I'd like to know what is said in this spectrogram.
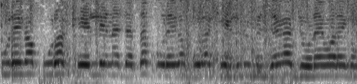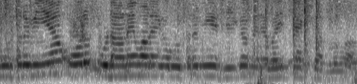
पूरे का पूरा खेल लेना चाहता है, पूरे का पूरा खेल भी मिल जाएगा, जोड़े वाले कबूतर भी हैं और उड़ाने वाले कबूतर भी हैं, ठीक है, मेरे भाई चेक कर लो आप।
